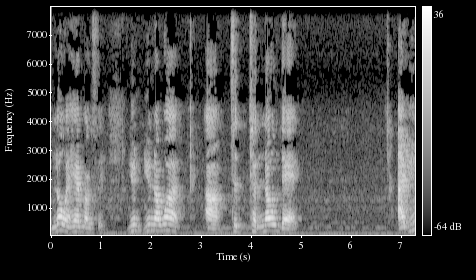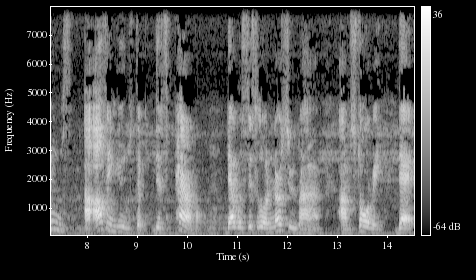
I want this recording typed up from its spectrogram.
Lord have mercy. You you know what? Um, to to know that I use I often use the, this parable. There was this little nursery rhyme um, story that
